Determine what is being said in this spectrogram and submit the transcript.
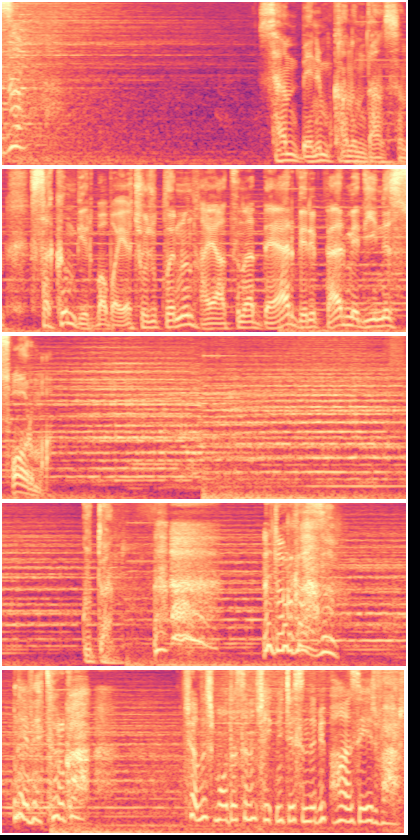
Kızım. sen benim kanımdansın. Sakın bir babaya çocuklarının hayatına değer verip vermediğini sorma. Gutan, Durga. Evet Durga. Çalışma odasının çekmecesinde bir panzehir var.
